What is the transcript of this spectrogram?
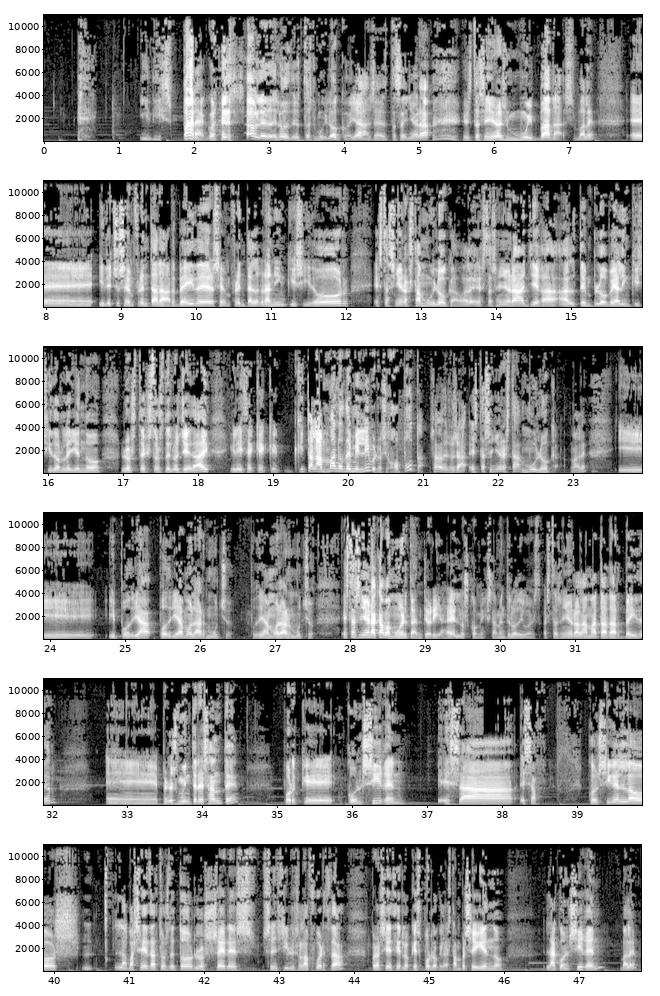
y dispara con el sable de luz. Esto es muy loco ya. O sea, esta señora, esta señora es muy badass, ¿vale? Eh, y de hecho se enfrenta a Darth Vader, se enfrenta al Gran Inquisidor. Esta señora está muy loca, ¿vale? Esta señora llega al templo, ve al Inquisidor leyendo los textos de los Jedi y le dice que, quita las manos de mis libros, hijo puta, ¿sabes? O sea, esta señora está muy loca, ¿vale? Y, y podría, podría molar mucho. Podría molar mucho. Esta señora acaba muerta, en teoría, ¿eh? en los cómics, también te lo digo. Esta señora la mata Darth Vader. Eh, pero es muy interesante porque consiguen esa, esa consiguen los la base de datos de todos los seres sensibles a la fuerza, por así decirlo, que es por lo que la están persiguiendo, la consiguen, ¿vale?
